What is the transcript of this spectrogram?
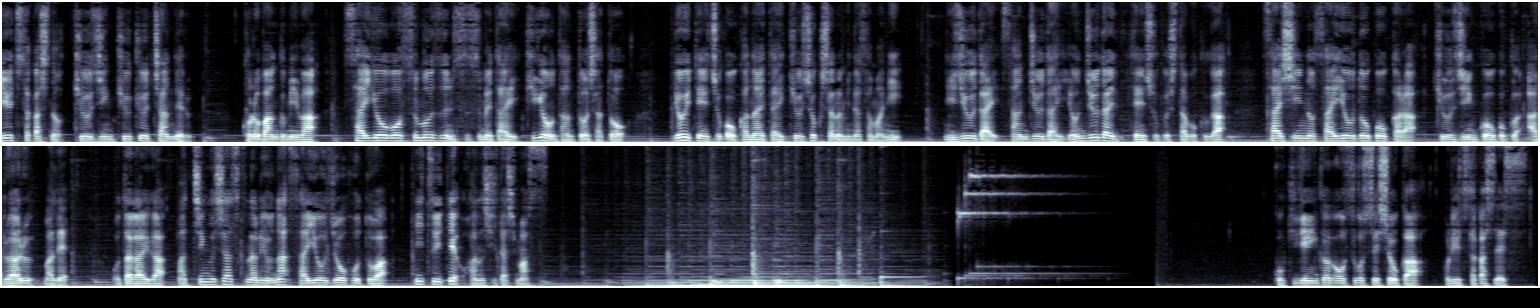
堀内隆の求人救急チャンネル。この番組は採用をスムーズに進めたい企業の担当者と良い転職を叶えたい求職者の皆様に20代、30代、40代で転職した僕が最新の採用動向から求人広告あるあるまでお互いがマッチングしやすくなるような採用情報とはについてお話しいたします。ご機嫌いかがお過ごしでしょうか？堀内隆です。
